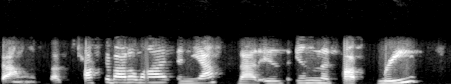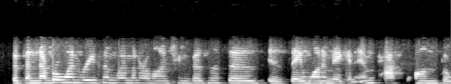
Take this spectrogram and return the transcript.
balance. That's talked about a lot, and yes, that is in the top three. But the number one reason women are launching businesses is they want to make an impact on the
